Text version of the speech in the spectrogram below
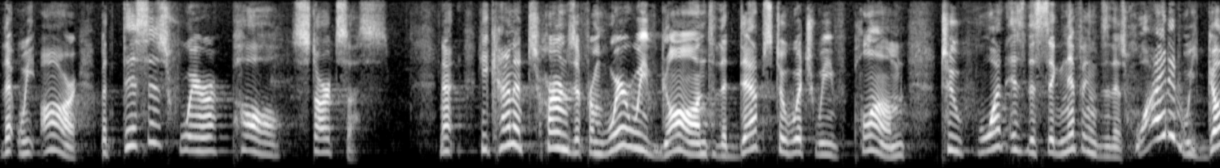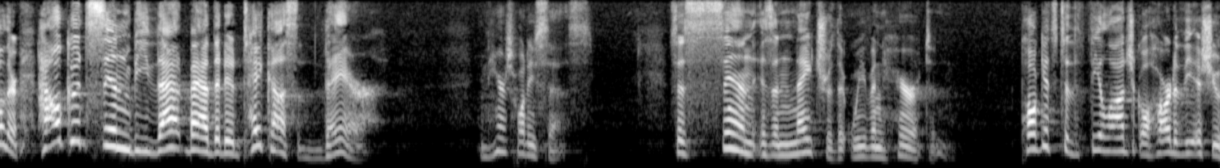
that we are. But this is where Paul starts us. Now, he kind of turns it from where we've gone to the depths to which we've plumbed to what is the significance of this? Why did we go there? How could sin be that bad that it'd take us there? And here's what he says He says, Sin is a nature that we've inherited. Paul gets to the theological heart of the issue.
